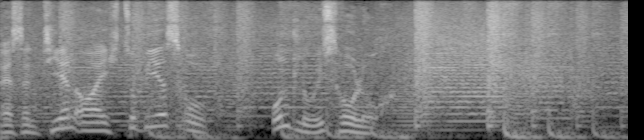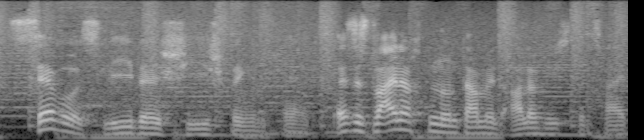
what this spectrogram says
Präsentieren euch Tobias Ruf und Luis Holuch. Servus, liebe Skispringen-Fans. Es ist Weihnachten und damit allerhöchste Zeit,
